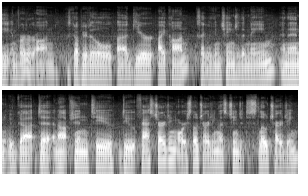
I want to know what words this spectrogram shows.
the inverter on. Let's go up here to the little uh, gear icon. Looks like we can change the name. And then we've got uh, an option to do fast charging or slow charging. Let's change it to slow charging.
